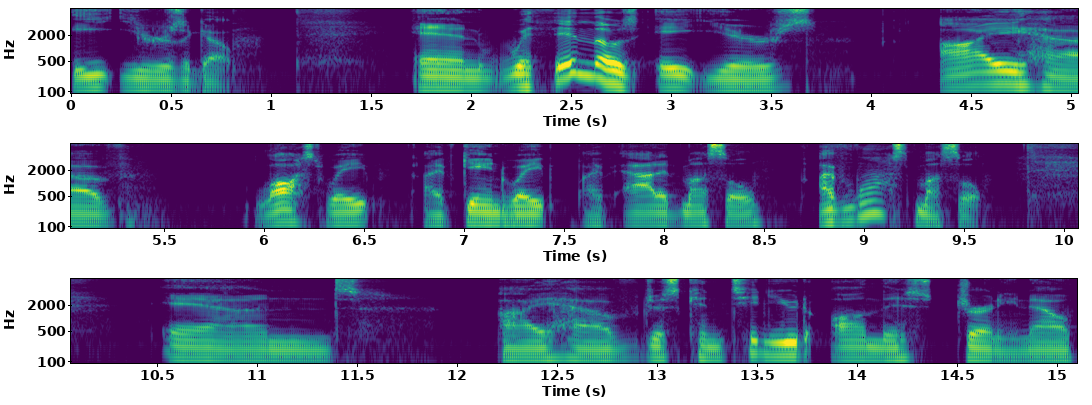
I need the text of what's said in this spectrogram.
eight years ago. And within those eight years, I have lost weight, I've gained weight, I've added muscle, I've lost muscle. And I have just continued on this journey. Now,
